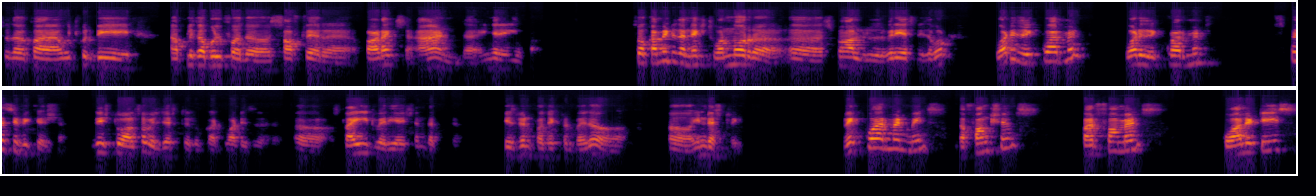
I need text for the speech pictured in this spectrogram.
So the uh, which could be applicable for the software uh, products and engineering. So coming to the next, one more uh, uh, small variation is about what is requirement, what is requirement specification. These two also will just look at what is a, a slight variation that is been projected by the uh, industry. Requirement means the functions, performance, qualities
